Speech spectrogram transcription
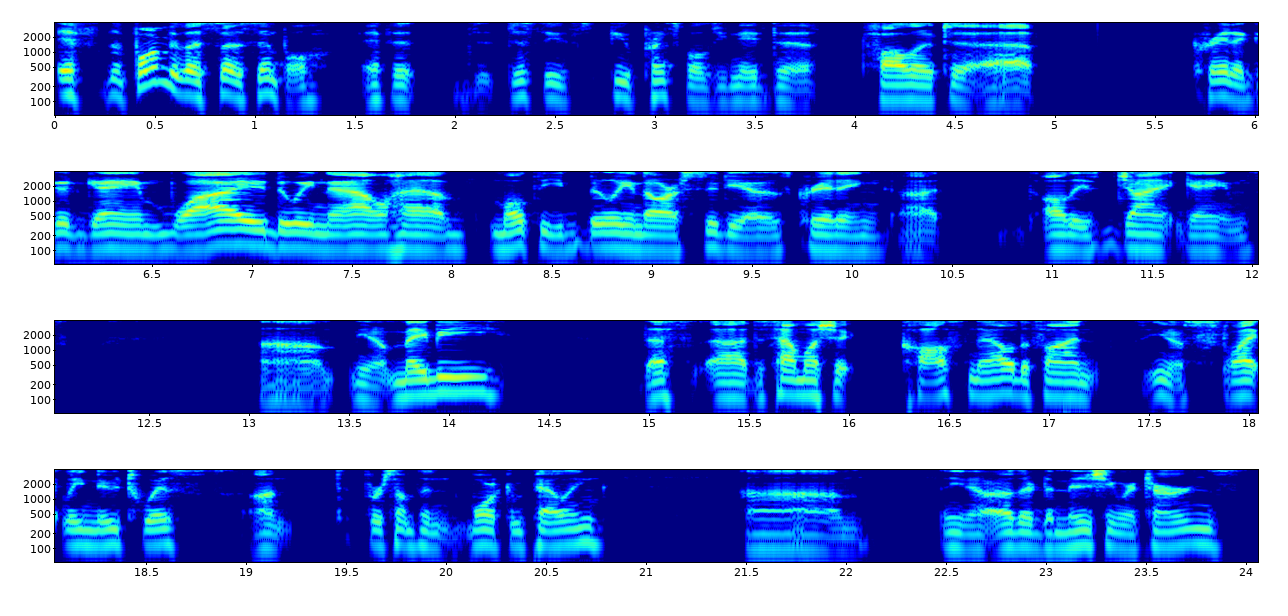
if the formula is so simple, if it's j- just these few principles you need to follow to uh, create a good game, why do we now have multi-billion dollar studios creating uh, all these giant games? Um, you know, maybe that's uh, just how much it costs now to find you know slightly new twists on for something more compelling. Um, you know, other diminishing returns.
